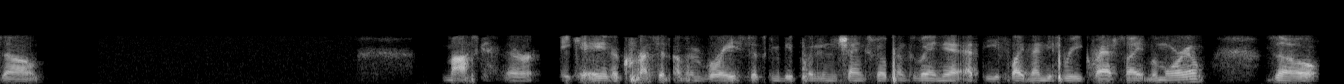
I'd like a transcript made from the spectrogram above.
So, mosque, they're aka the Crescent of Embrace that's going to be put in Shanksville, Pennsylvania at the Flight 93 crash site memorial. So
